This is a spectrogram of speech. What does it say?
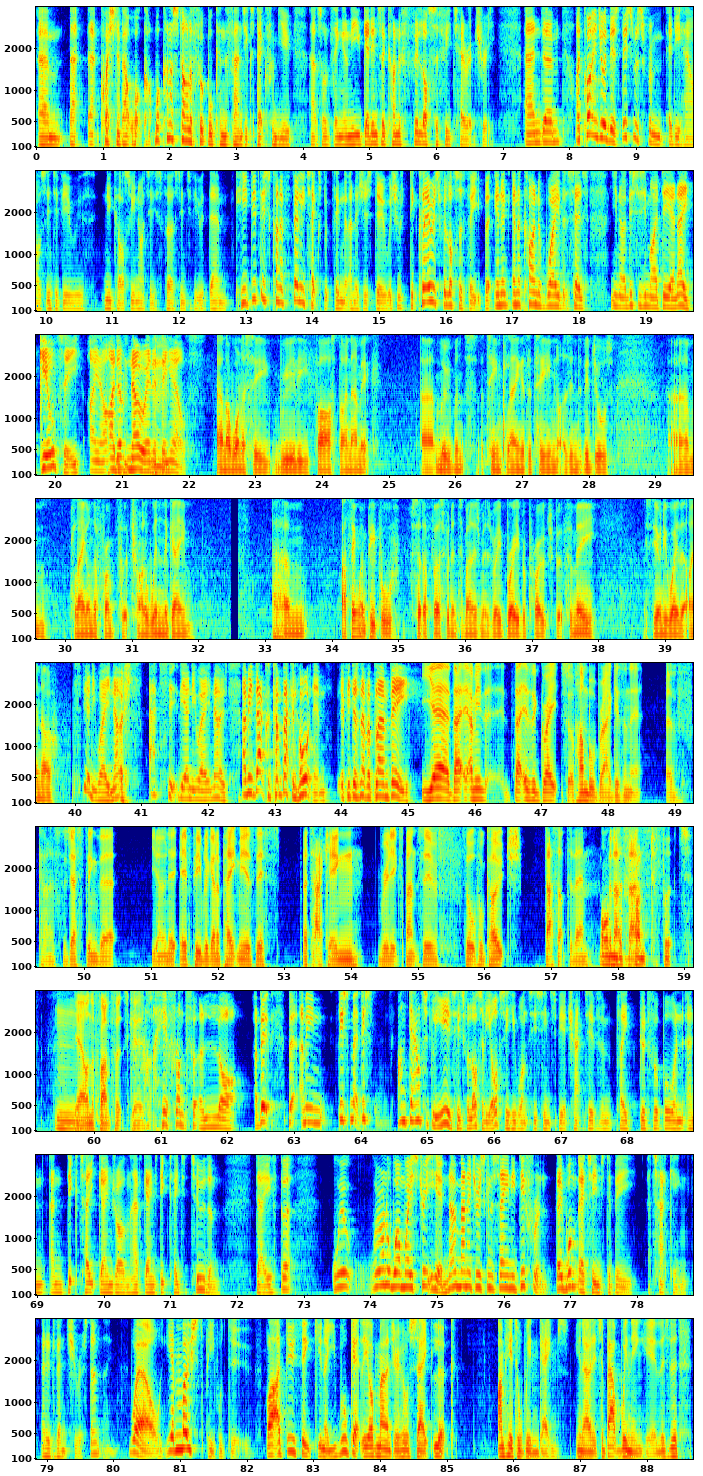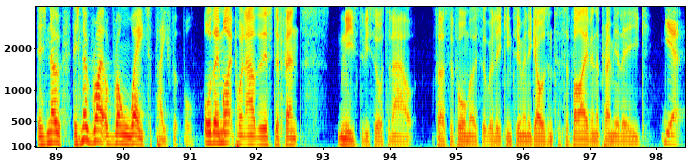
Um, that that question about what what kind of style of football can the fans expect from you, that sort of thing, and you get into kind of philosophy territory. And um, I quite enjoyed this. This was from Eddie Howe's interview with Newcastle United, his first interview with them. He did this kind of fairly textbook thing that managers do, which was declare his philosophy, but in a in a kind of way that says, you know, this is in my DNA. Guilty. I you know I don't know anything mm. else. And I want to see really fast, dynamic uh, movements. A team playing as a team, not as individuals. Um, playing on the front foot, trying to win the game. Um, I think when people said I first went into management, it's a very brave approach, but for me, it's the only way that I know. It's the only way he knows. Absolutely the only way he knows. I mean, that could come back and haunt him if he doesn't have a plan B. Yeah, that. I mean, that is a great sort of humble brag, isn't it? Of kind of suggesting that you know, if people are going to paint me as this attacking, really expansive, thoughtful coach, that's up to them. On that, the front foot. Mm. Yeah, on the front foot's good. I hear front foot a lot. A bit, but I mean, this this undoubtedly is his philosophy. Obviously, he wants his teams to be attractive and play good football and, and, and dictate games rather than have games dictated to them, Dave. But we're we're on a one way street here. No manager is going to say any different. They want their teams to be attacking and adventurous, don't they? Well, yeah, most people do. But I do think, you know, you will get the odd manager who'll say, look, I'm here to win games, you know, and it's about winning here. There's the, there's no there's no right or wrong way to play football. Or they might point out that this defence needs to be sorted out first and foremost. That we're leaking too many goals, and to survive in the Premier League, yeah,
